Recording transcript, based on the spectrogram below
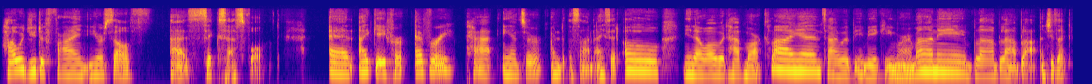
how would you define yourself as successful? And I gave her every pat answer under the sun. I said, Oh, you know, I would have more clients. I would be making more money, blah, blah, blah. And she's like,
